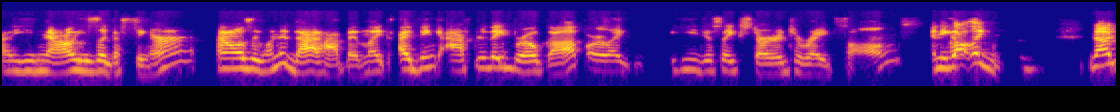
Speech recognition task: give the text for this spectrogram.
uh, he now he's like a singer. And I was like, when did that happen? Like I think after they broke up or like he just like started to write songs and he got like not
